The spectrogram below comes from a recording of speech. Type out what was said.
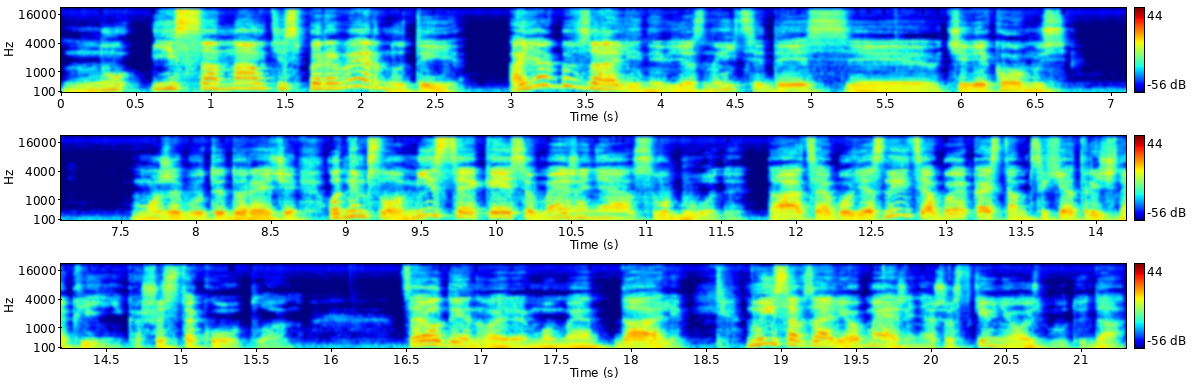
ну, Іса Наутіс перевернутий. А як би взагалі не в'язниці десь, е, чи в якомусь, може бути, до речі, одним словом, місце якесь обмеження свободи. Да? Це або в'язниця, або якась там психіатрична клініка, щось такого плану. Це один момент. Далі. Ну, Іса взагалі обмеження, жорсткі в нього ось будуть. Да.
